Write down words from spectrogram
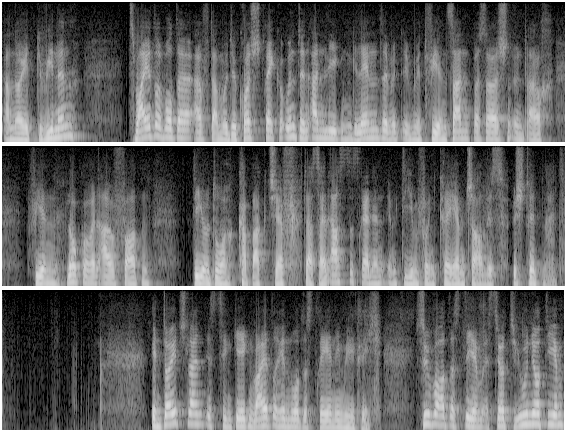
erneut gewinnen. Zweiter wurde auf der Motocross-Strecke und den anliegenden Gelände mit, mit vielen Sandpassagen und auch vielen lockeren Auffahrten Theodor Kabakchev, der sein erstes Rennen im Team von Graham Jarvis bestritten hat. In Deutschland ist hingegen weiterhin nur das Training möglich. So war das DMSJ Junior Team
